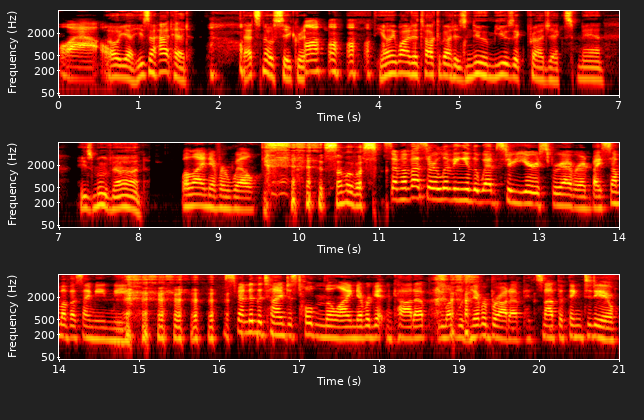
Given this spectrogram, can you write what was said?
Wow. Oh, yeah, he's a hothead. That's no secret. he only wanted to talk about his new music projects, man. He's moved on. Well, I never will. Some of us. Some of us are living in the Webster years forever, and by some of us, I mean me. Spending the time just holding the line, never getting caught up. Love was never brought up. It's not the thing to do.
